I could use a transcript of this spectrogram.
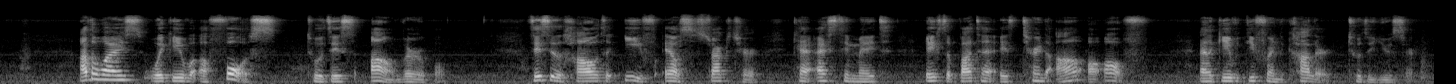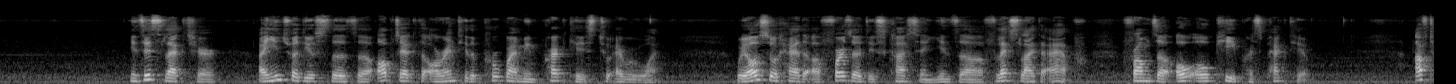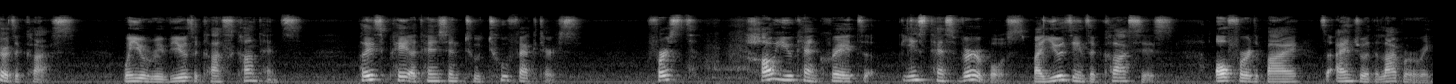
Otherwise, we give a false to this on variable. This is how the if-else structure can estimate if the button is turned on or off and give different color to the user. In this lecture, I introduced the object-oriented programming practice to everyone. We also had a further discussion in the Flashlight app from the OOP perspective. After the class, when you review the class contents, please pay attention to two factors. First, how you can create instance variables by using the classes offered by the Android library.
